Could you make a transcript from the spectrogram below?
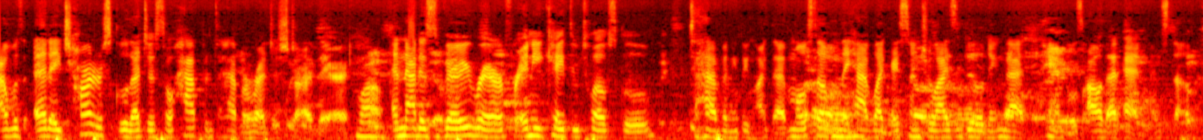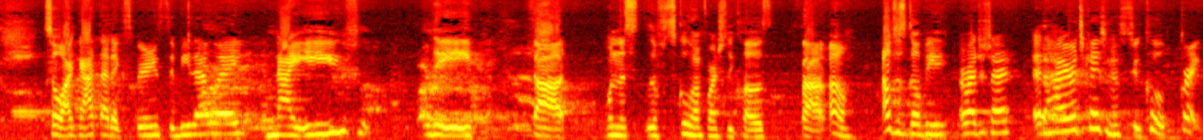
I was at a charter school that just so happened to have a registrar there. Wow. And that is very rare for any K through 12 school to have anything like that. Most of them, they have like a centralized building that handles all that admin stuff. So I got that experience to be that way. Naively thought when the, the school unfortunately closed, thought, oh, I'll just go be a registrar at a higher education institute. Cool, great,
